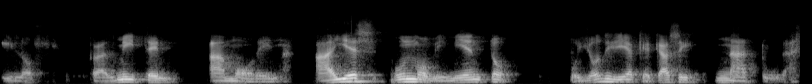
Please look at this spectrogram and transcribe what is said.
y los transmiten a Morena. Ahí es un movimiento, pues yo diría que casi natural.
